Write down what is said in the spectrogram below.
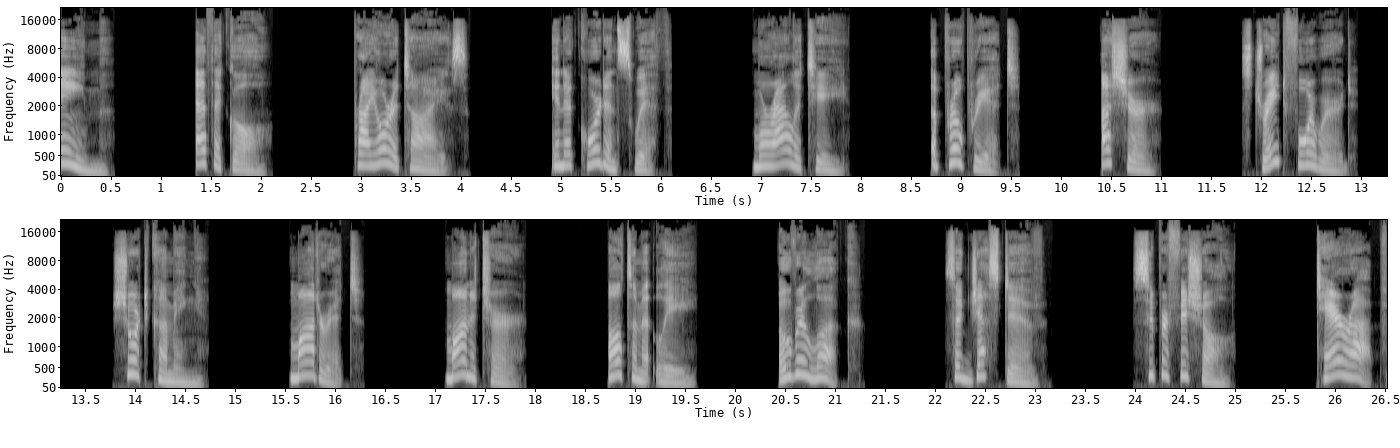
aim, ethical, prioritize, in accordance with, morality, appropriate, usher, straightforward, shortcoming, moderate, monitor, ultimately, overlook, suggestive, superficial, tear up,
